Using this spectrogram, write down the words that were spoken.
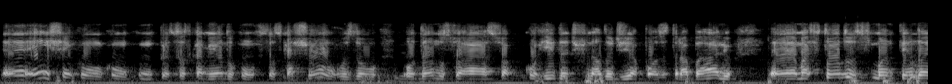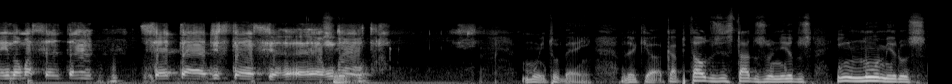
é, enchem com, com, com, pessoas caminhando com seus cachorros ou, ou dando sua, sua corrida de final do dia após o trabalho, é, mas todos mantendo ainda uma certa, certa distância é, um do outro. Muito bem. Olha aqui, ó. capital dos Estados Unidos, em números,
